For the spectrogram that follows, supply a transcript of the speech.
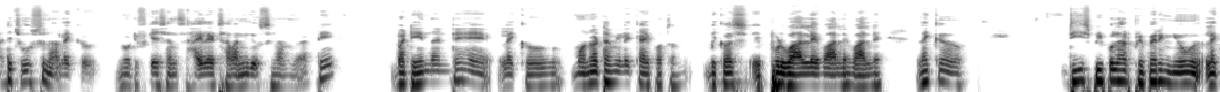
అంటే చూస్తున్నా లైక్ నోటిఫికేషన్స్ హైలైట్స్ అవన్నీ చూస్తున్నాను కాబట్టి. బట్ ఏంటంటే లైక్ మొనోటమీ లెక్క అయిపోతుంది. బికాస్ ఎప్పుడు వాళ్ళే వాళ్ళే వాళ్ళే. Like these people are preparing new like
